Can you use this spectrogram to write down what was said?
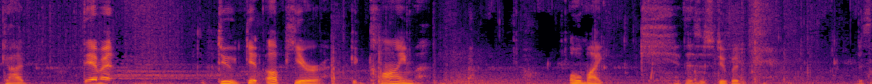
God damn it. Dude, get up here. Get, climb. Oh my... This is stupid. This,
